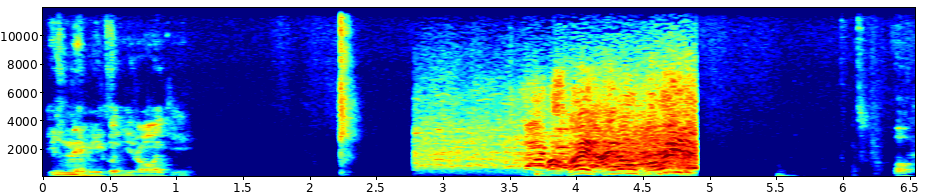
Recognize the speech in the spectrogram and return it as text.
il nemico di Rocky. Oh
